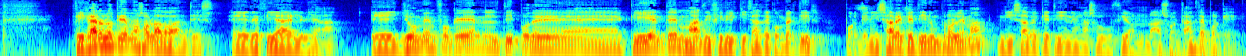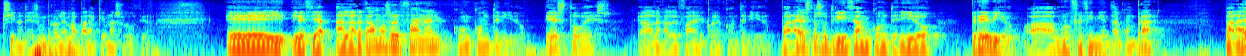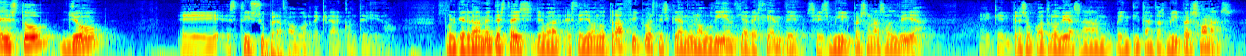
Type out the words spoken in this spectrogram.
Fijaros lo que hemos hablado antes. decía Elvia, eh, yo me enfoqué en el tipo de cliente más difícil quizás de convertir, porque ni sabe que tiene un problema, ni sabe que tiene una solución a su alcance, porque si no tienes un problema, ¿para qué una solución? Eh, y, decía, alargamos el funnel con contenido. Esto es alargar el funnel con el contenido. Para esto se utiliza un contenido previo a un ofrecimiento a comprar. Para esto yo eh, estoy súper a favor de crear contenido. Porque realmente estáis llevando, llevando tráfico, estáis creando una audiencia de gente, 6.000 personas al día, eh, que en tres o cuatro días serán veintitantas mil personas,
